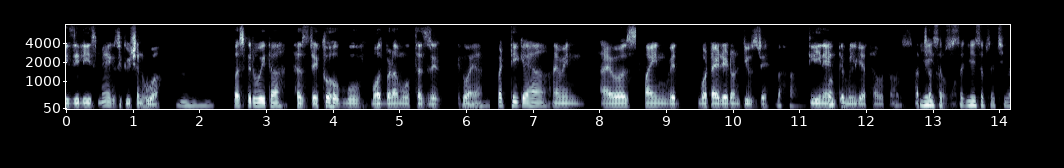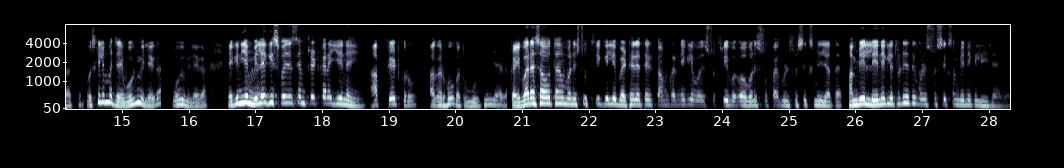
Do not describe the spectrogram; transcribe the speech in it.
इजीली इसमें एग्जीक्यूशन हुआ। हम्म, हम्म, हम्म। बस फिर वही था थर्सडे को मूव बहुत बड़ा मूव थर्सडे को आया। बट ठीक है हाँ I mean I was fine with what I did on Tuesday clean end पे मिल गया था वो तो। अच्छा यही सबसे यही सबसे अच्छी बात है। उसके लिए मज़ा है वो भी मिलेगा वो भी मिलेगा। लेकिन ये मिलेगी इस वजह से हम ट्रेड करें ये नहीं। आप ट्रेड करो अगर होगा तो मूव मिल जाएगा। कई बार ऐसा होता है हम वन टू थ्री के लिए बैठे रहते हैं काम करने के लिए one two three one two five one two six मिल जाता है। हम ये लेने के लिए थोड़ी जाते वन टू सिक्स हम लेने के लिए जाएँगे।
